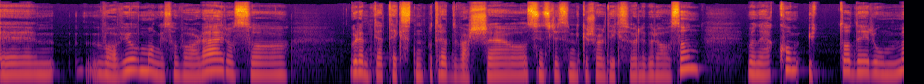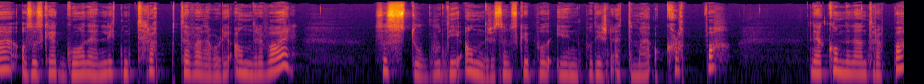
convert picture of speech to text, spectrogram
eh, var vi jo mange som var der, og så glemte jeg teksten på tredje verset og syntes liksom ikke sjøl det gikk så veldig bra og sånn. Men når jeg kom ut av det rommet, og så skulle jeg gå ned en liten trapp til der hvor de andre var, så sto de andre som skulle inn på audition etter meg, og klappa. Når jeg kom ned den trappa.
